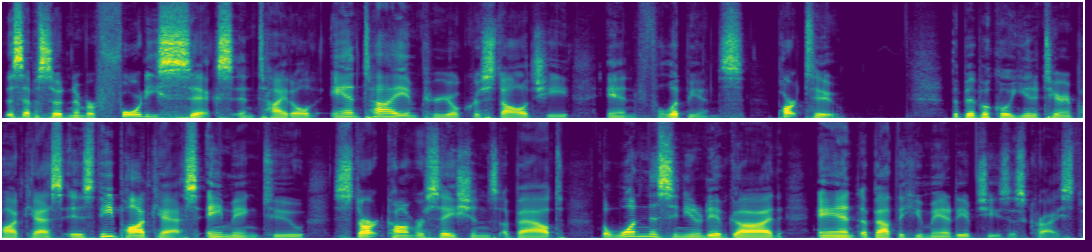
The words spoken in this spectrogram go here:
This episode number 46, entitled Anti Imperial Christology in Philippians, Part 2. The Biblical Unitarian Podcast is the podcast aiming to start conversations about the oneness and unity of God and about the humanity of Jesus Christ.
